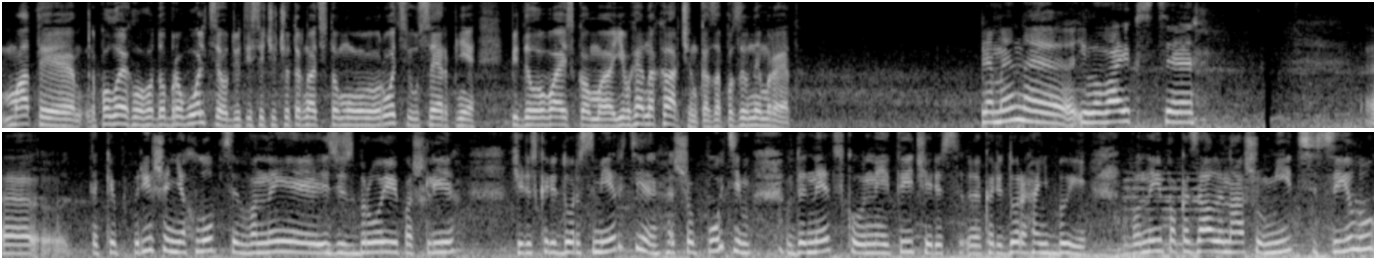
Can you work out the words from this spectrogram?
мати полеглого добровольця у 2014 році, у серпні, під Іловайськом е, Євгена Харченка за позивним РЕД. Для мене Іловайкс це е, таке рішення хлопців. Вони зі зброєю пішли через коридор смерті, щоб потім в Донецьку не йти через е, коридор ганьби. Вони показали нашу міць, силу,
